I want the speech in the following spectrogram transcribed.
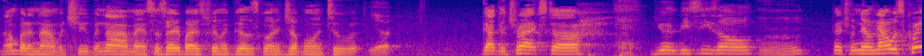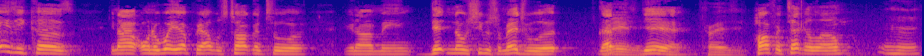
I'm about a 9 with you. But nah, man, since everybody's feeling good, let's go ahead and jump on to it. Yep. Got the track star, UMBC's on, mm-hmm. Petronilla. Now, it was crazy because, you know, on the way up here, I was talking to her, you know what I mean? Didn't know she was from Edgewood. That, Crazy. Yeah. Crazy. Harford Tech alum. Mm-hmm.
